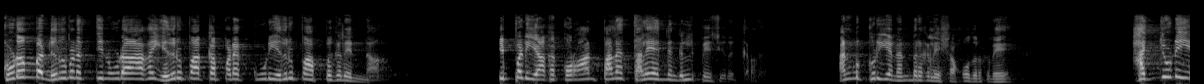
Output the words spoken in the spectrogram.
குடும்ப நிறுவனத்தினூடாக எதிர்பார்க்கப்படக்கூடிய எதிர்பார்ப்புகள் என்ன? இப்படியாக குரான் பல தலையங்கங்களில் பேசியிருக்கிறது. அன்புக்குரிய நண்பர்களே சகோதரர்களே ஹஜ்ஜுடைய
